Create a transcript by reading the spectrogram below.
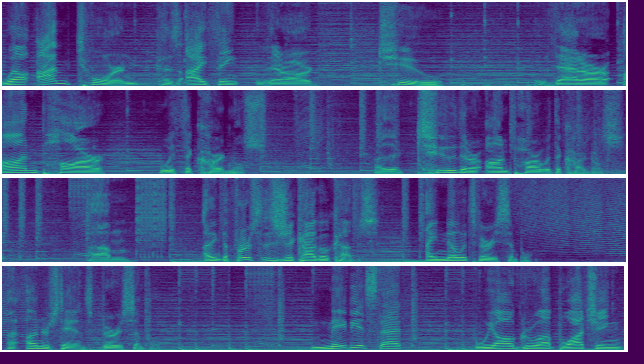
Well, I'm torn because I think there are two that are on par with the Cardinals. Uh, there are two that are on par with the Cardinals. Um, I think the first is the Chicago Cubs. I know it's very simple. I understand it's very simple. Maybe it's that we all grew up watching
